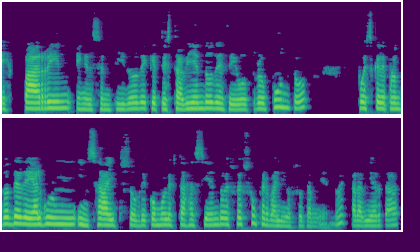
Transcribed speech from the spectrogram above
sparring en el sentido de que te está viendo desde otro punto, pues que de pronto te dé algún insight sobre cómo lo estás haciendo, eso es súper valioso también. Estar abierta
